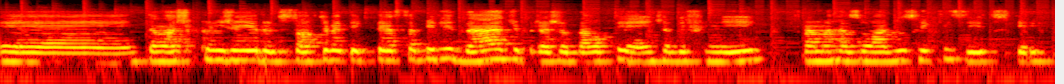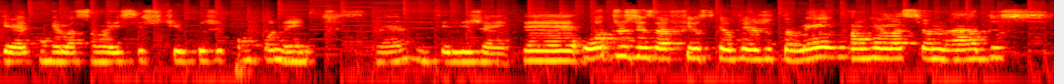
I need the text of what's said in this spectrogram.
É, então, acho que o engenheiro de software vai ter que ter essa habilidade para ajudar o cliente a definir de forma razoável os requisitos que ele quer com relação a esses tipos de componentes né, inteligentes. É, outros desafios que eu vejo também estão relacionados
